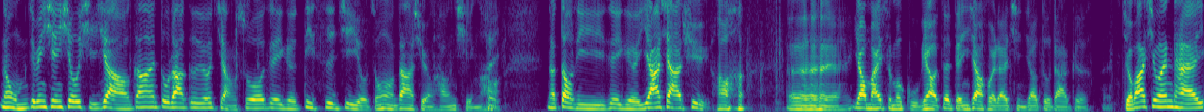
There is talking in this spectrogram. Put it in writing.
那我们这边先休息一下啊。刚才杜大哥有讲说，这个第四季有总统大选行情哈，那到底这个压下去哈？呃，要买什么股票？这等一下回来请教杜大哥。九八新闻台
